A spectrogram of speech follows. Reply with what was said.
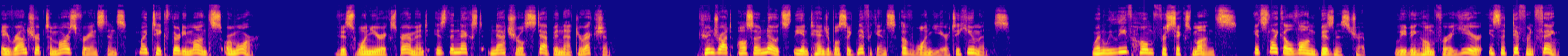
A round trip to Mars, for instance, might take 30 months or more. This one year experiment is the next natural step in that direction. Kundrot also notes the intangible significance of one year to humans. When we leave home for six months, it's like a long business trip. Leaving home for a year is a different thing.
